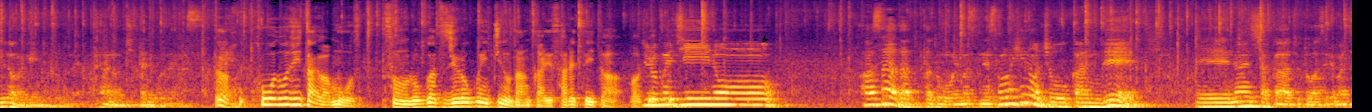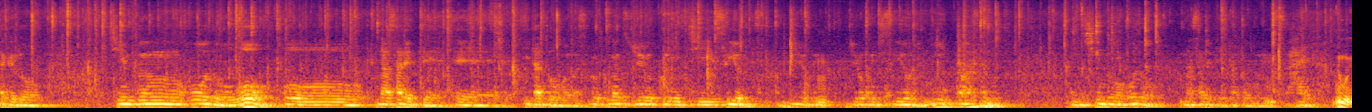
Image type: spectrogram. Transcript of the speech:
いうのが現状でございます。あの実態でございます。ただ報道自体はもうその6月16日の段階でされていたわけで16日の朝だったと思いますね、その日の朝刊で、えー、何社かちょっと忘れましたけど、新聞報道をなされて、えー、いたと思います、6月16日水曜日です、16日水曜日に、朝に新聞報道なされていたと思います、はい、でも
